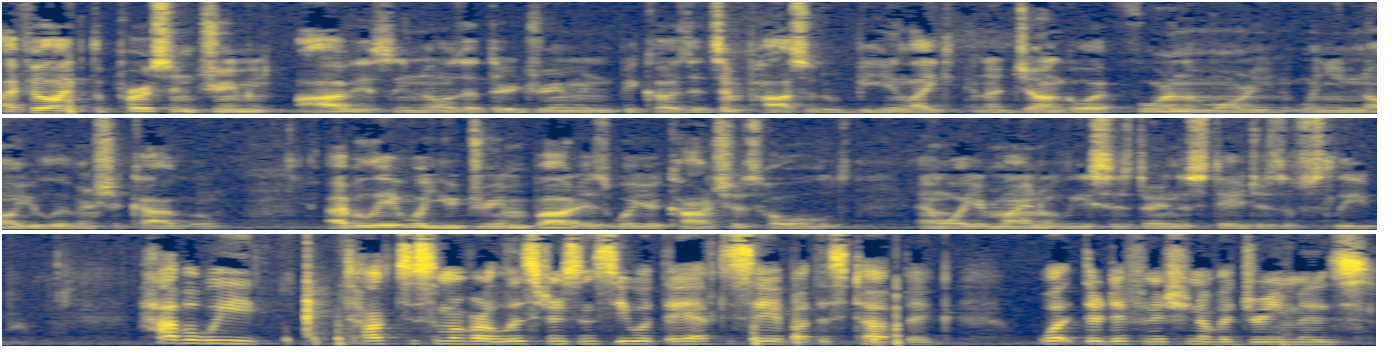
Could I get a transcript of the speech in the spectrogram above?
I feel like the person dreaming obviously knows that they're dreaming because it's impossible to be like in a jungle at four in the morning when you know you live in Chicago. I believe what you dream about is what your conscious holds and what your mind releases during the stages of sleep. How about we talk to some of our listeners and see what they have to say about this topic, what their definition of a dream is?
